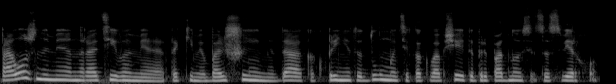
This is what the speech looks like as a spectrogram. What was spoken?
проложенными нарративами такими большими, да, как принято думать и как вообще это преподносится сверху.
